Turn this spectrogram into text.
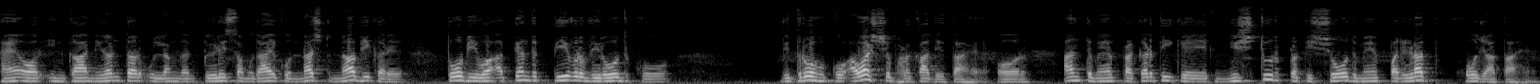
हैं और इनका निरंतर उल्लंघन पीड़ित समुदाय को नष्ट न भी करे तो भी वह अत्यंत तीव्र विरोध को, विद्रोह को अवश्य भड़का देता है और अंत में प्रकृति के एक निष्ठुर प्रतिशोध में परिणत हो जाता है।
